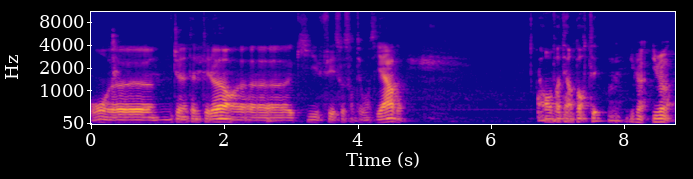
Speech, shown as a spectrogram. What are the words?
bon, euh, Jonathan Taylor qui fait 71 yards en 21 portées. Il va, il, va,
